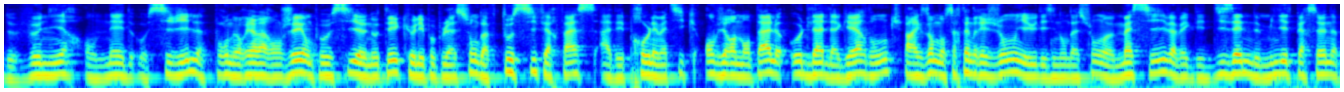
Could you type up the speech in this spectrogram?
de venir en aide aux civils. Pour ne rien arranger, on peut aussi noter que les populations doivent aussi faire face à des problématiques environnementales au-delà de la guerre donc. Par exemple, dans certaines régions, il y a eu des inondations euh, massives avec des dizaines de milliers de personnes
